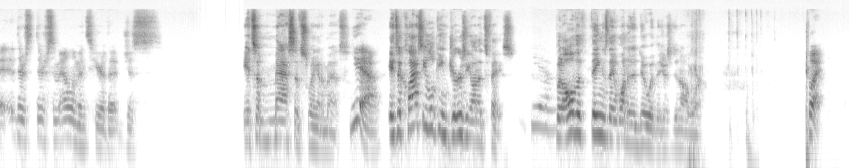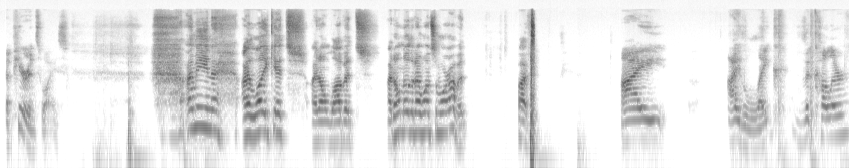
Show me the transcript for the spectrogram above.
eh, there's there's some elements here that just it's a massive swing and a miss. Yeah. It's a classy looking jersey on its face. Yeah. but all the things they wanted to do with it just did not work. But appearance wise, i mean i like it. I don't love it i don't know that i want some more of it five I I like the color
